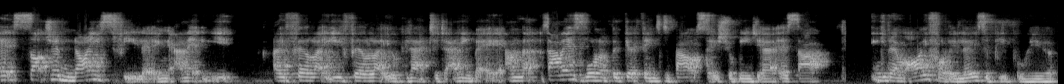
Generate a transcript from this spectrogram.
it's such a nice feeling, and it. You, I feel like you feel like you're connected anyway, and that, that is one of the good things about social media is that you know I follow loads of people who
